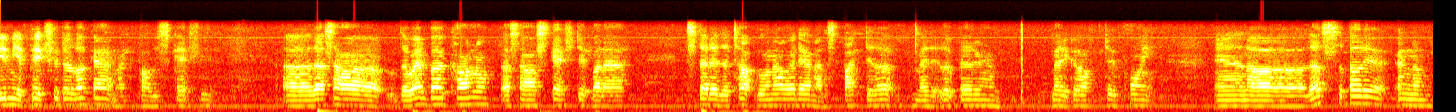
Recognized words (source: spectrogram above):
give me a picture to look at, and I could probably sketch it. Uh, that's how I, the Redbud Cardinal. That's how I sketched it, but I instead of the top going all the way down, I just spiked it up, made it look better, and made it go off to a point. And uh, that's about it. And um,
